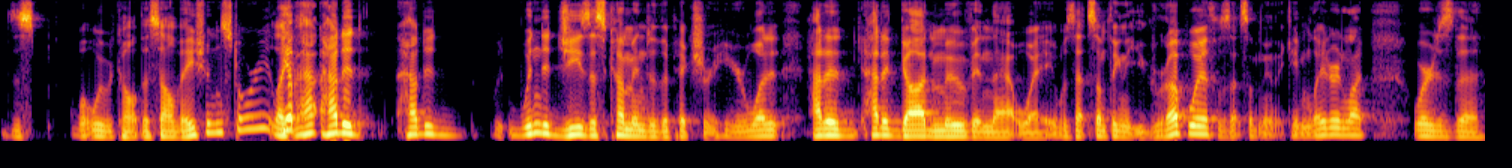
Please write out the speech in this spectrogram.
this what we would call it, the salvation story. Like Yep. how, how did how did when did Jesus come into the picture here? What how did how did God move in that way? Was that something that you grew up with? Was that something that came later in life? Where does the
